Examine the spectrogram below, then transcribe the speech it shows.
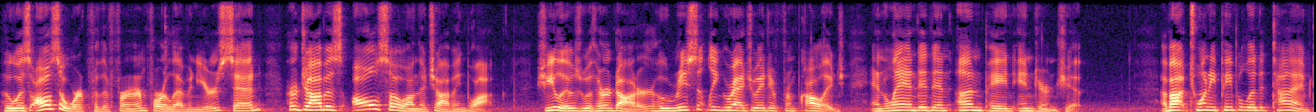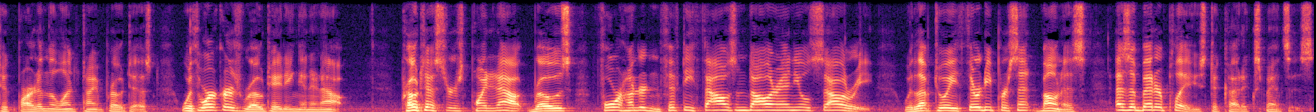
who has also worked for the firm for 11 years, said her job is also on the chopping block. She lives with her daughter, who recently graduated from college and landed an unpaid internship. About 20 people at a time took part in the lunchtime protest, with workers rotating in and out. Protesters pointed out Rowe's $450,000 annual salary, with up to a 30% bonus, as a better place to cut expenses.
